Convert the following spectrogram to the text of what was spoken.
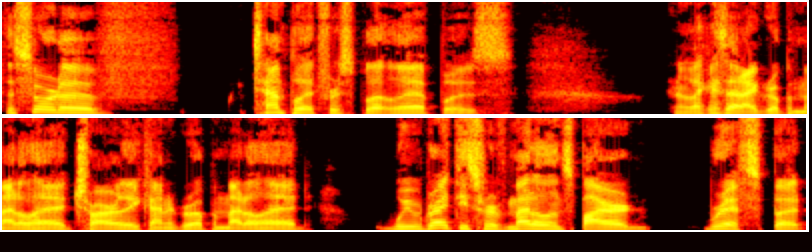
the sort of template for Split Lip was, you know, like I said, I grew up a metalhead. Charlie kind of grew up a metalhead we would write these sort of metal inspired riffs, but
